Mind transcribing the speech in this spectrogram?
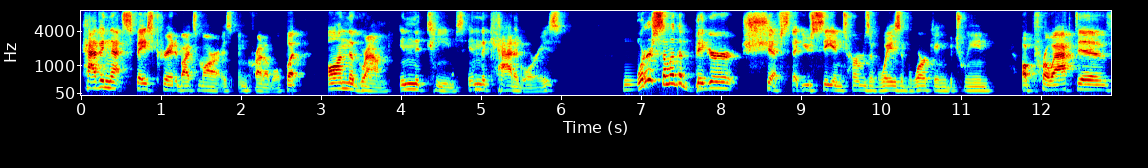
Having that space created by Tamara is incredible. But on the ground, in the teams, in the categories, what are some of the bigger shifts that you see in terms of ways of working between a proactive,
